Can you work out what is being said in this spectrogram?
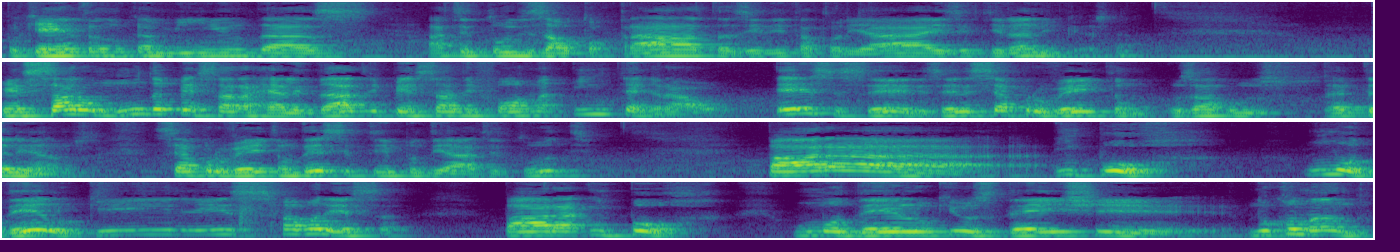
porque entra no caminho das atitudes autocratas e ditatoriais e tirânicas. Né? Pensar o mundo é pensar a realidade e pensar de forma integral. Esses seres, eles se aproveitam, os, os reptilianos, se aproveitam desse tipo de atitude para impor um modelo que lhes favoreça, para impor um modelo que os deixe no comando,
